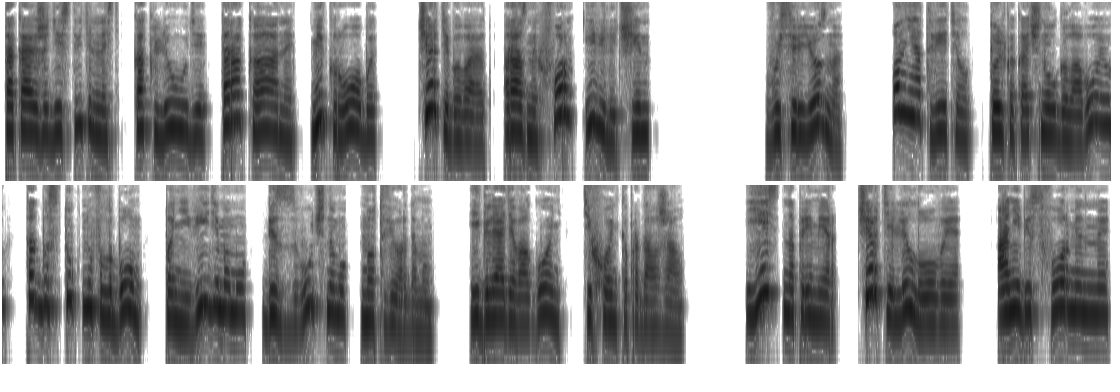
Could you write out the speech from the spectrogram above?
такая же действительность, как люди, тараканы, микробы. Черти бывают разных форм и величин. Вы серьезно? Он не ответил, только качнул головою, как бы стукнув лбом по невидимому, беззвучному, но твердому. И, глядя в огонь, тихонько продолжал. Есть, например, черти лиловые. Они бесформенны,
